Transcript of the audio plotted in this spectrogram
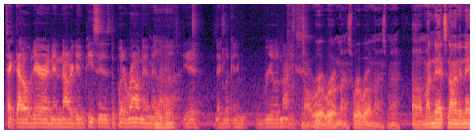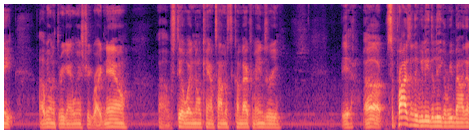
take that over there, and then now they're getting pieces to put around him, and uh, mm-hmm. uh, yeah, they looking real nice. Oh, real, real nice, real, real nice, man. Uh, my Nets nine and eight. Uh, we on a three game win streak right now. Uh, still waiting on Cam Thomas to come back from injury. Yeah. Uh, surprisingly, we lead the league in rebounding.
